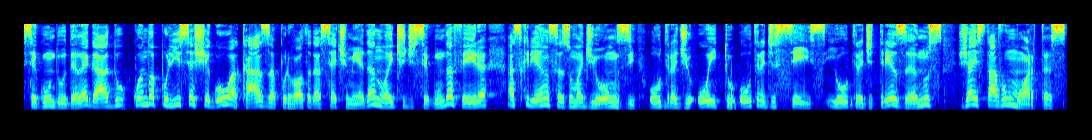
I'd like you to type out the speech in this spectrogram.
Segundo o delegado, quando a polícia chegou à casa por volta das sete e meia da noite de segunda-feira, as crianças, uma de 11, outra de 8, outra de 6 e outra de 3 anos, já estavam mortas.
